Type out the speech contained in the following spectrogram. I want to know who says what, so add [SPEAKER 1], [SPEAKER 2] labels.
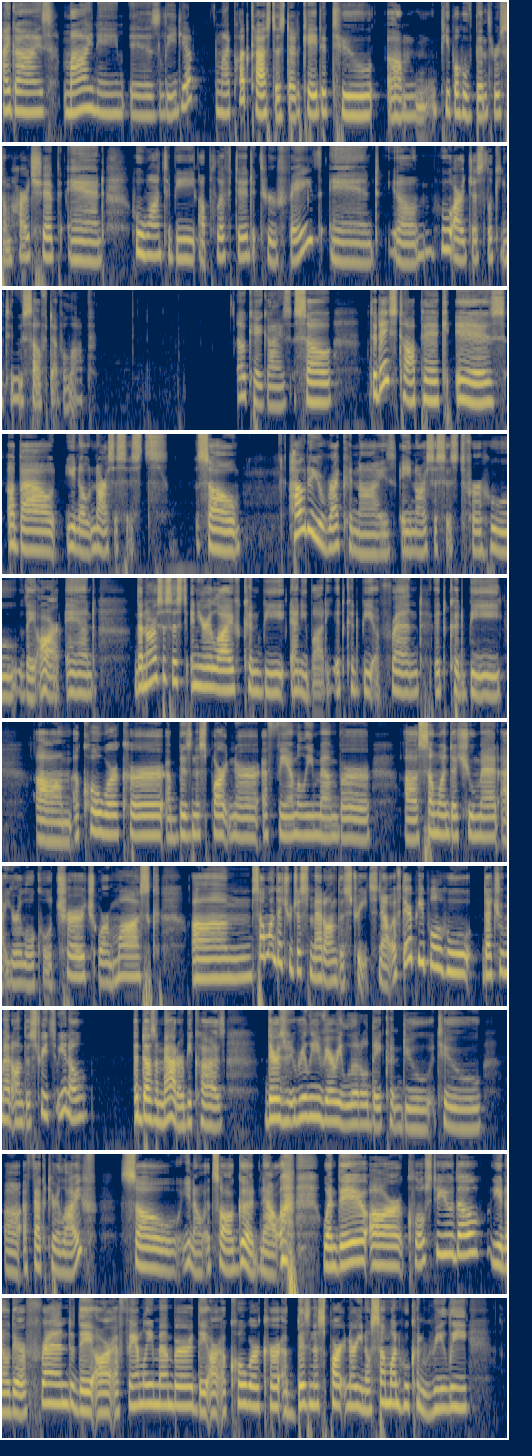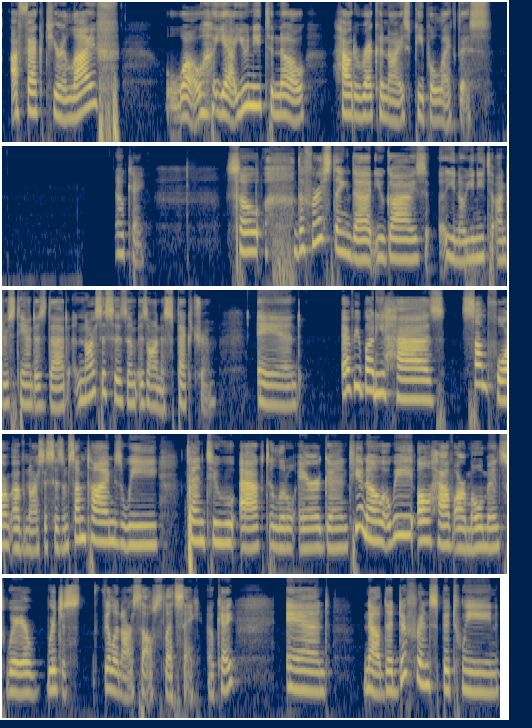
[SPEAKER 1] Hi, guys. My name is Lydia. My podcast is dedicated to um, people who've been through some hardship and who want to be uplifted through faith and um, who are just looking to self develop. Okay, guys. So today's topic is about, you know, narcissists. So, how do you recognize a narcissist for who they are? And the narcissist in your life can be anybody. It could be a friend, it could be um, a coworker, a business partner, a family member, uh, someone that you met at your local church or mosque, um, someone that you just met on the streets. Now, if they're people who that you met on the streets, you know, it doesn't matter because there's really very little they can do to uh, affect your life. So, you know, it's all good. Now, when they are close to you, though, you know, they're a friend, they are a family member, they are a coworker, a business partner, you know, someone who can really affect your life. Whoa, yeah, you need to know how to recognize people like this. Okay. So, the first thing that you guys, you know, you need to understand is that narcissism is on a spectrum and everybody has some form of narcissism. Sometimes we tend to act a little arrogant. You know, we all have our moments where we're just feeling ourselves, let's say, okay? And now the difference between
